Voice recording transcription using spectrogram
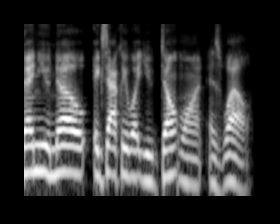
then you know exactly what you don't want as well.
